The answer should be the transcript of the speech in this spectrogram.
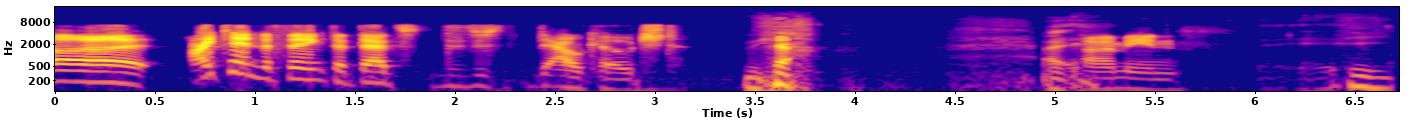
uh, I tend to think that that's just outcoached. Yeah. I, I mean, he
